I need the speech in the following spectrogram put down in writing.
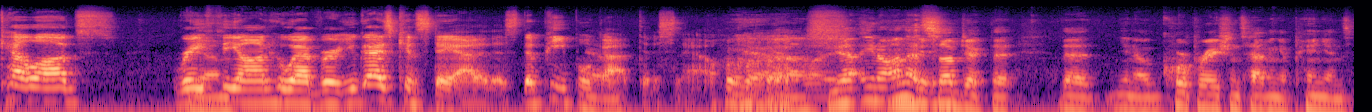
Kellogg's, Raytheon, whoever. You guys can stay out of this. The people Yeah. got this now. Yeah. Yeah, you know, on that subject that that you know corporations having opinions,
